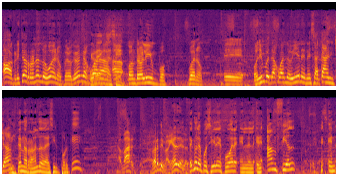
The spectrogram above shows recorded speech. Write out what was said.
ah, Cristiano Ronaldo es bueno, pero que venga a jugar a- venga, a- sí. contra Olimpo. Bueno, eh, Olimpo está jugando bien en esa cancha. Cristiano Ronaldo va a decir, ¿por qué? Aparte, aparte, imagínate. Tengo la posibilidad de jugar en, el- en Anfield, en,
